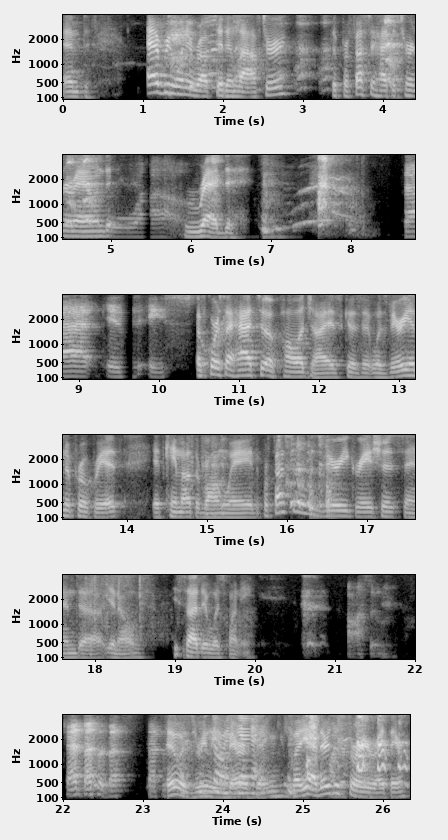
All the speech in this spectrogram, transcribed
And everyone erupted in laughter. The professor had to turn around Wow, red. that is a. Of course, I had to apologize because it was very inappropriate. It came out the wrong way. The professor was very gracious and, uh, you know, he said it was funny. Awesome. That that's a that's that's. A It was really story, embarrassing. yes. But yeah, there's a story right there.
